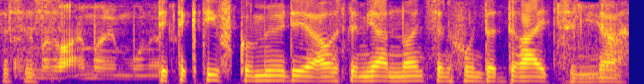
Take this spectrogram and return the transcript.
Das dann ist immer nur einmal im Monat. Detektivkomödie aus dem Jahr 1913, ja. Ja,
